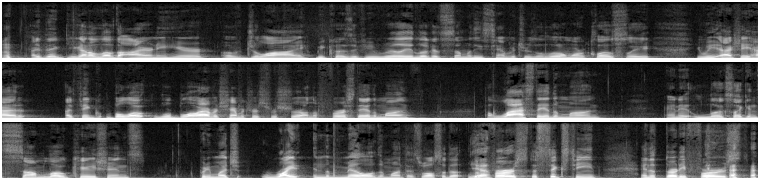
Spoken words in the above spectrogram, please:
I think you got to love the irony here of July because if you really look at some of these temperatures a little more closely, we actually had, I think, below will below average temperatures for sure on the first day of the month, the last day of the month, and it looks like in some locations, pretty much right in the middle of the month as well. So the, Yeah. the first, the 16th, and the 31st.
